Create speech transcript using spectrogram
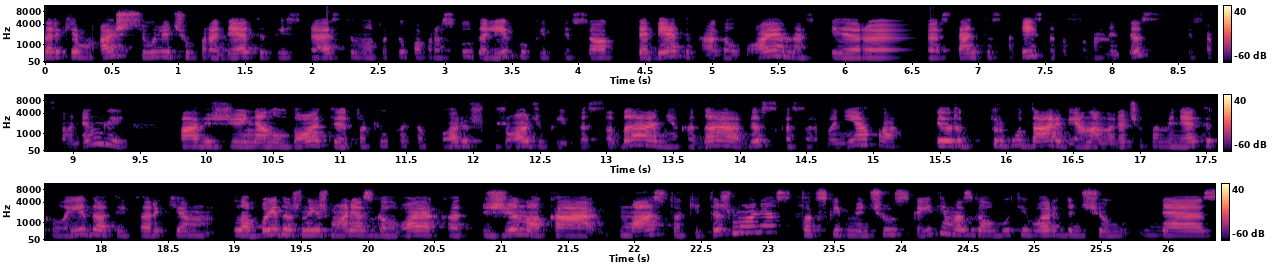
tarkim, aš siūlyčiau pradėti tai spręsti nuo tokių paprastų dalykų, kaip tiesiog stebėti, ką galvojame ir stengtis pakeisti tas savo mintis, tiesiog sąmoningai. Pavyzdžiui, nenaudoti tokių kategoriškų žodžių kaip visada, niekada, viskas arba nieko, Ir turbūt dar vieną norėčiau paminėti klaidą, tai tarkim, labai dažnai žmonės galvoja, kad žino, ką masto kiti žmonės, toks kaip minčių skaitimas galbūt įvardinčiau, nes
